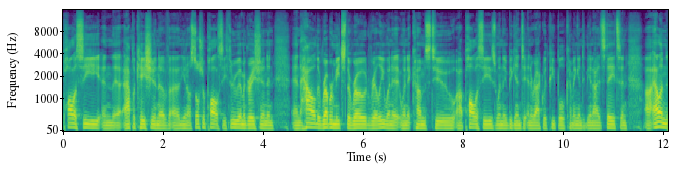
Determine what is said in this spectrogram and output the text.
policy and the application of you know social policy through immigration and and how the rubber meets the road really when it when it comes to policies when they begin to interact with people coming into the United States. And uh, Alan,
